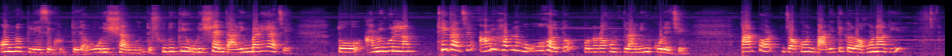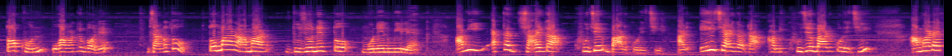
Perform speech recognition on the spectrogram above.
অন্য প্লেসে ঘুরতে যাব, উড়িষ্যার মধ্যে। শুধু কি উড়িষ্যায় দারিংবাড়ি আছে? তো আমি বললাম, ঠিক আছে। আমি ভাবলাম, ও হয়তো কোনো রকম প্ল্যানিং করেছে। তারপর যখন বাড়ি থেকে রওনা দিই, তখন ও আমাকে বলে, জানো তো, তোমার আমার দুজনের তো মনের মিল এক। আমি একটা জায়গা খুঁজে বার করেছি। আর এই জায়গাটা আমি খুঁজে বার করেছি আমার এক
